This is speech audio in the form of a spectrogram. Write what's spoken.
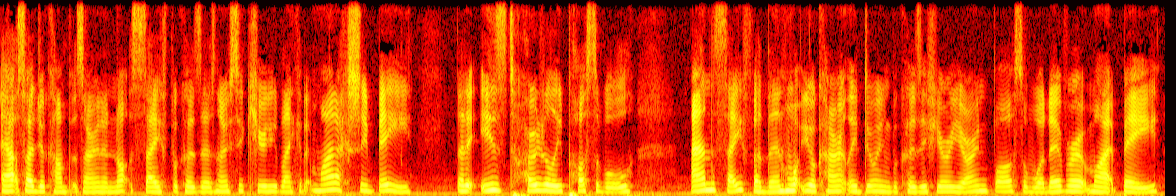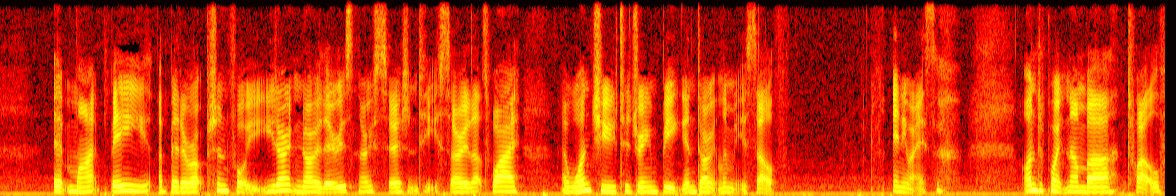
outside your comfort zone and not safe because there's no security blanket. It might actually be that it is totally possible and safer than what you're currently doing because if you're your own boss or whatever it might be, it might be a better option for you. You don't know, there is no certainty. So that's why I want you to dream big and don't limit yourself. Anyways, on to point number 12.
